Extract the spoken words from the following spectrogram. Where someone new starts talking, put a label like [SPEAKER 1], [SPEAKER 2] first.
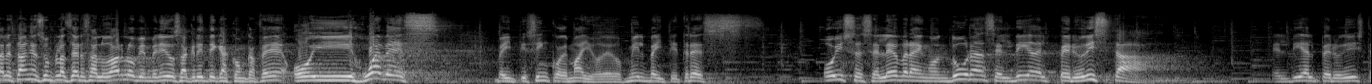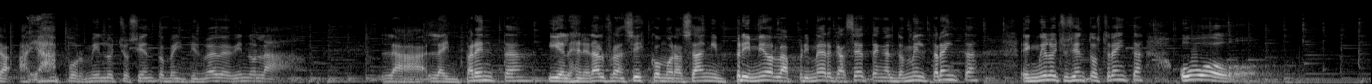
[SPEAKER 1] tal están? Es un placer saludarlos. Bienvenidos a Críticas con Café. Hoy jueves 25 de mayo de 2023. Hoy se celebra en Honduras el Día del Periodista. El Día del Periodista, allá por 1829 vino la, la, la imprenta y el general Francisco Morazán imprimió la primera gaceta en el 2030. En 1830 hubo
